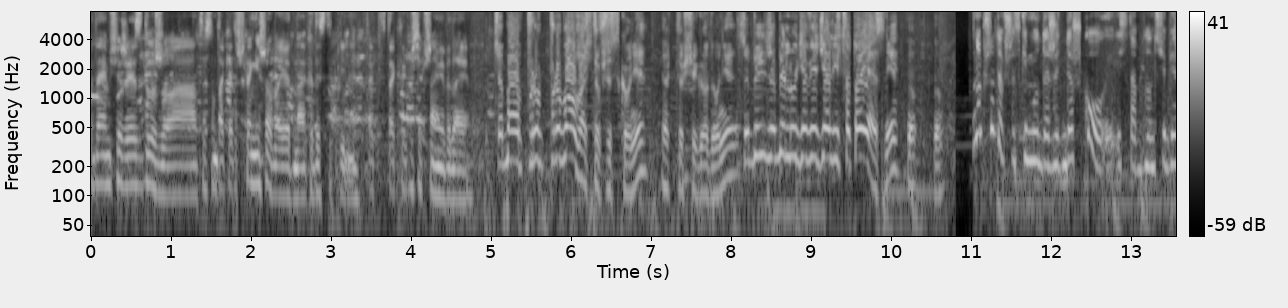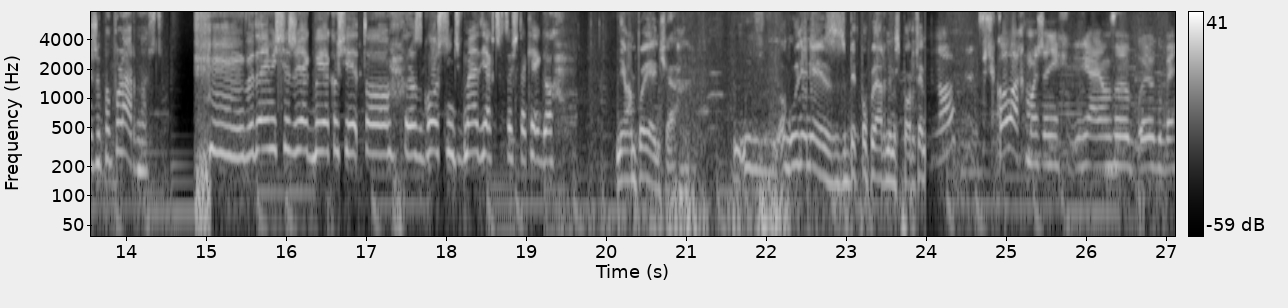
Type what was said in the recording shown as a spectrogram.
wydaje mi się, że jest dużo, a to są takie troszkę niszowe jednak dyscypliny. Tak, tak, tak mi się przynajmniej wydaje. Trzeba pró- próbować to wszystko, nie? Jak to się godą, nie? Żeby, żeby ludzie wiedzieli, co to jest, nie? No, no. No przede wszystkim uderzyć do szkół i stamtąd się bierze popularność. Hmm, wydaje mi się, że jakby jakoś je to rozgłośnić w mediach czy coś takiego. Nie mam pojęcia. Ogólnie nie jest zbyt popularnym sportem. No, w szkołach może niech grają w rugby.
